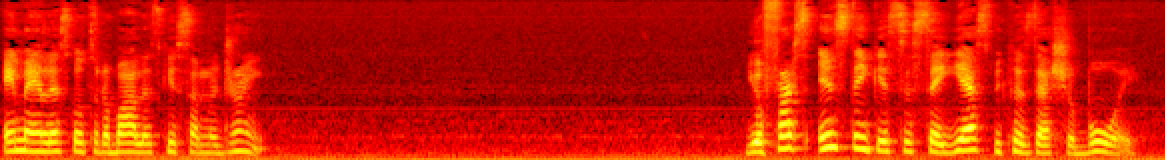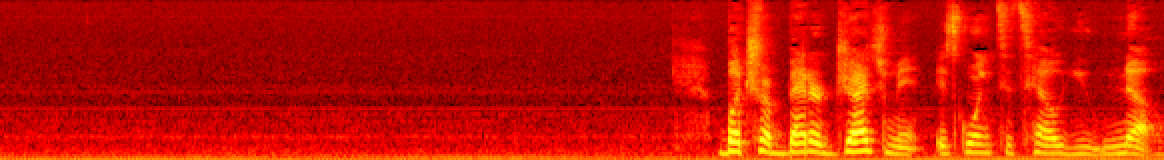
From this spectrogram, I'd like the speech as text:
Hey man, let's go to the bar, let's get something to drink. Your first instinct is to say yes because that's your boy. But your better judgment is going to tell you no.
